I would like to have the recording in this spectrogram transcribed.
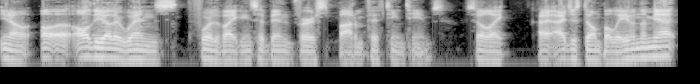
you know, all, all the other wins for the Vikings have been versus bottom 15 teams. So, like, I, I, just don't believe in them yet.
